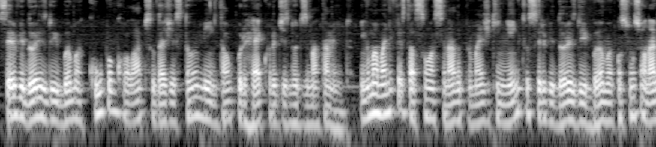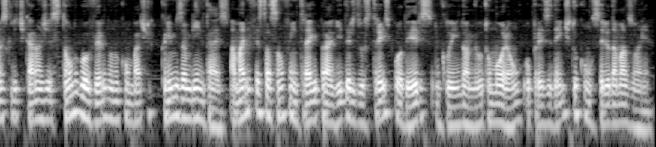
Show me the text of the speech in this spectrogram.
Servidores do Ibama culpam colapso da gestão ambiental por recordes no desmatamento. Em uma manifestação assinada por mais de 500 servidores do Ibama, os funcionários criticaram a gestão do governo no combate a crimes ambientais. A manifestação foi entregue para líderes dos três poderes, incluindo Hamilton Mourão, o presidente do Conselho da Amazônia.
